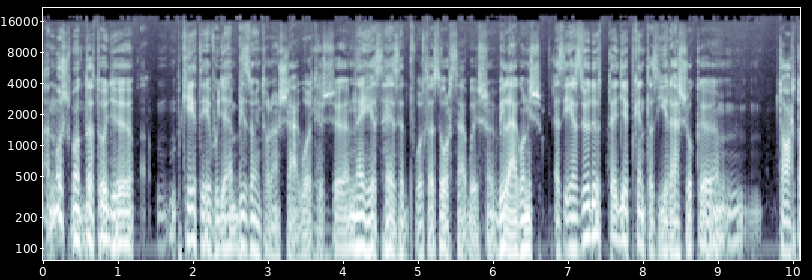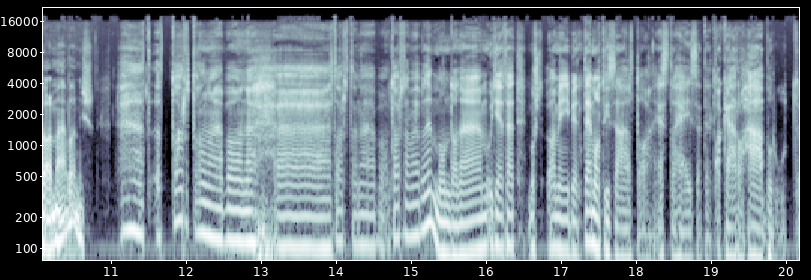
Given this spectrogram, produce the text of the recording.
Hát most mondtad, hogy két év ugye bizonytalanság volt, Igen. és nehéz helyzet volt az országban és a világon is. Ez érződött egyébként az írások tartalmában is? Hát a tartalmában, tartalmában, tartalmában nem mondanám, ugye, tehát most amelyben tematizálta ezt a helyzetet, akár a háborút,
